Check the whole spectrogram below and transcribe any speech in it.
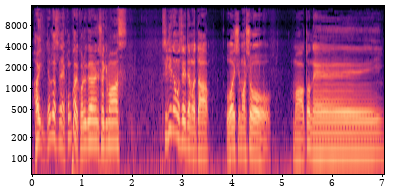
はい。ではですね、今回これぐらいにしときます。次の音声でまたお会いしましょう。またねー。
